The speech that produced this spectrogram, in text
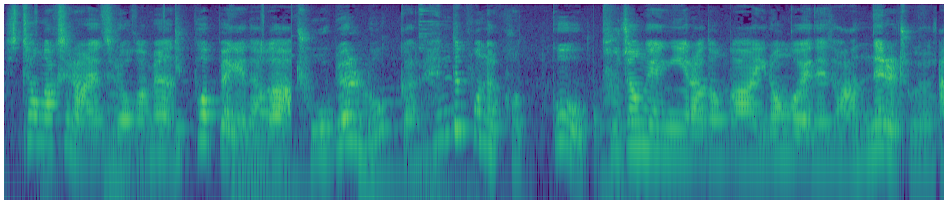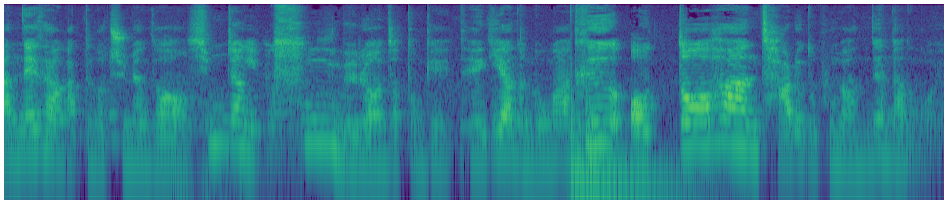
시청각실 안에 들어가면 지퍼백에다가 조별로 약간 핸드폰을 걷고 부정행위라던가 이런 거에 대해서 안내를 줘요. 안내사항 같은 거 주면서 심장이 쿵 내려앉았던 게 대기하는 동안 그 어떠한 자료도 보면 안 된다는 거예요.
